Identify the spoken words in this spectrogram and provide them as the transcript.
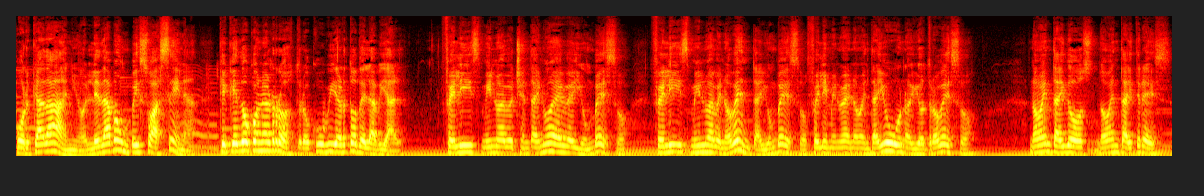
Por cada año le daba un beso a Cena que quedó con el rostro cubierto de labial. Feliz 1989 y un beso. Feliz 1990 y un beso. Feliz 1991 y otro beso. 92, 93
